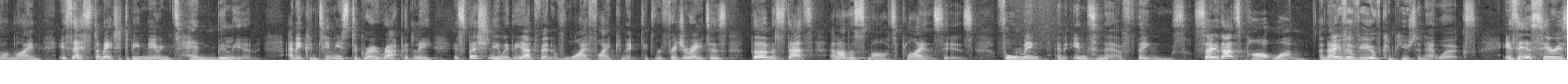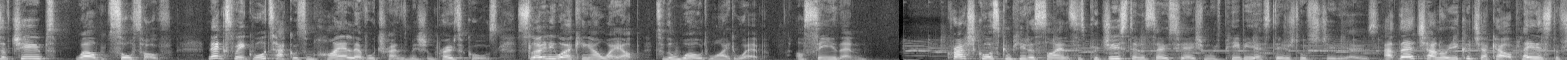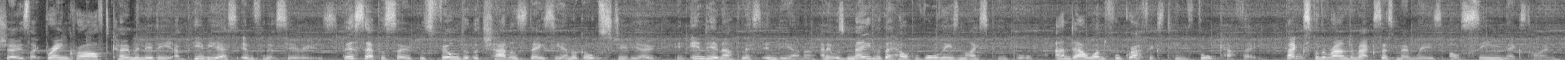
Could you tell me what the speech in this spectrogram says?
online, it's estimated to be nearing 10 billion, and it continues to grow rapidly, especially with the advent of Wi-Fi connected refrigerators, thermostats, and other smart appliances, forming an Internet of Things. So that's part one, an overview of computer networks. Is it a series of tubes? Well, sort of. Next week, we'll tackle some higher level transmission protocols, slowly working our way up to the World Wide Web. I'll see you then. Crash Course Computer Science is produced in association with PBS Digital Studios. At their channel you can check out a playlist of shows like Braincraft, Coma Niddy, and PBS Infinite Series. This episode was filmed at the Chad and Stacey Emigholz studio in Indianapolis, Indiana, and it was made with the help of all these nice people and our wonderful graphics team Thought Cafe. Thanks for the random access memories, I'll see you next time.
